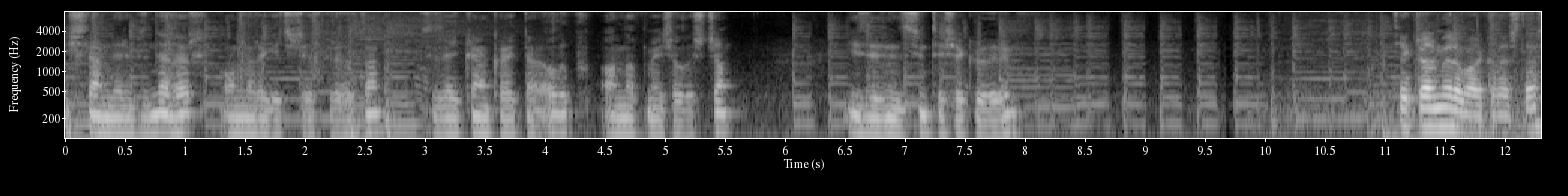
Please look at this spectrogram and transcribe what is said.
işlemlerimiz neler onlara geçeceğiz birazdan. Size ekran kayıtları alıp anlatmaya çalışacağım. İzlediğiniz için teşekkür ederim. Tekrar merhaba arkadaşlar.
